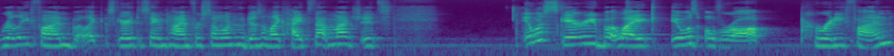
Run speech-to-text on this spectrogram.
really fun but like scary at the same time for someone who doesn't like heights that much. It's it was scary, but like it was overall pretty fun.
